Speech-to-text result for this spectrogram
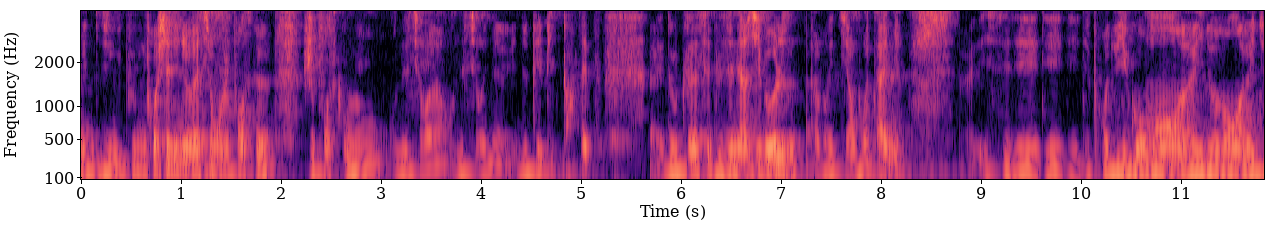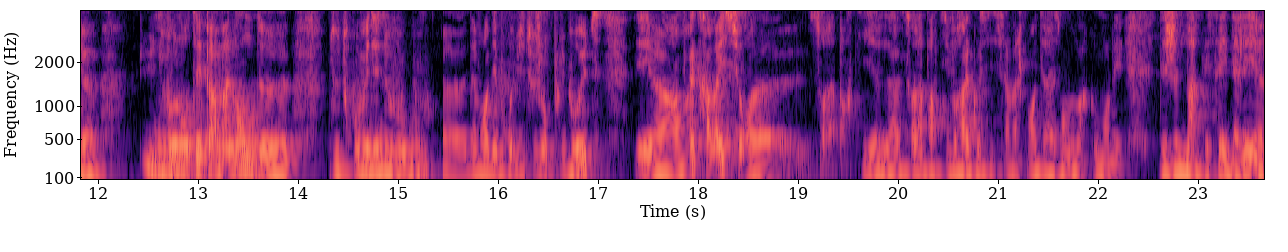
une, une, prochaine innovation. Je pense que, je pense qu'on on est sur, on est sur une, une pépite parfaite. Et donc là, c'est des Energy Balls fabriqués en Bretagne. Et c'est des, des, des, des, produits gourmands, euh, innovants avec euh, une volonté permanente de, trouver des nouveaux goûts, euh, d'avoir des produits toujours plus bruts et euh, un vrai travail sur euh, la partie sur la partie vrac aussi. C'est vachement intéressant de voir comment les, jeunes marques essayent d'aller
